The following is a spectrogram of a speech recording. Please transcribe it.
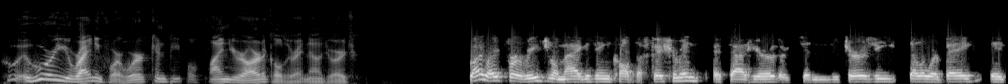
Who who are you writing for? Where can people find your articles right now, George? I write for a regional magazine called The Fisherman. It's out here. It's in New Jersey, Delaware Bay. They,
